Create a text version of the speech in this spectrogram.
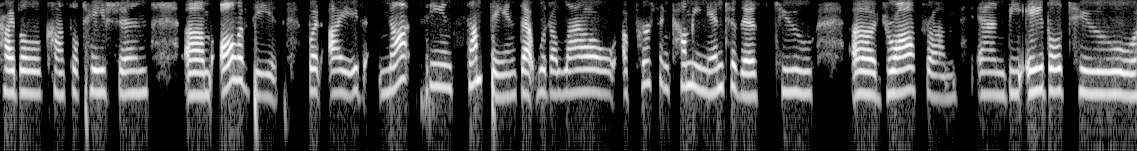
tribal consultation, um, all of these, but I've not seen something that would allow a person coming into this to uh, draw from and be able to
